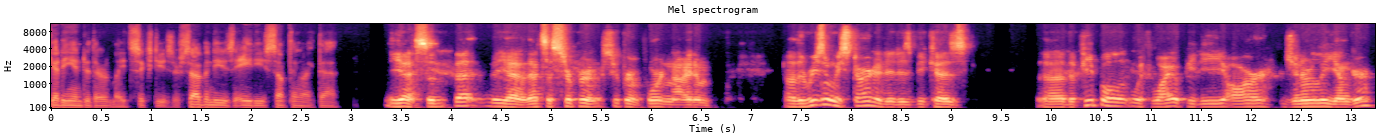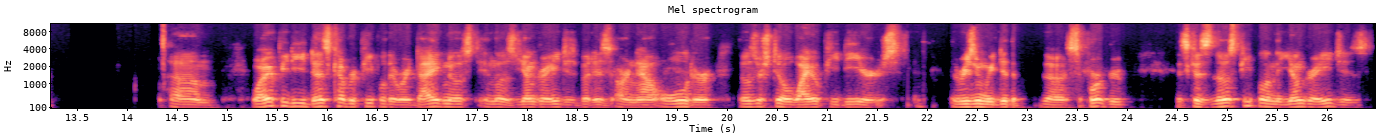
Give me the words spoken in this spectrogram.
getting into their late 60s or 70s 80s something like that? Yeah so that yeah that's a super super important item. Uh, the reason we started it is because uh, the people with YOPD are generally younger. Um, YOPD does cover people that were diagnosed in those younger ages, but is are now older. Those are still YOPDers. The reason we did the, the support group is because those people in the younger ages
